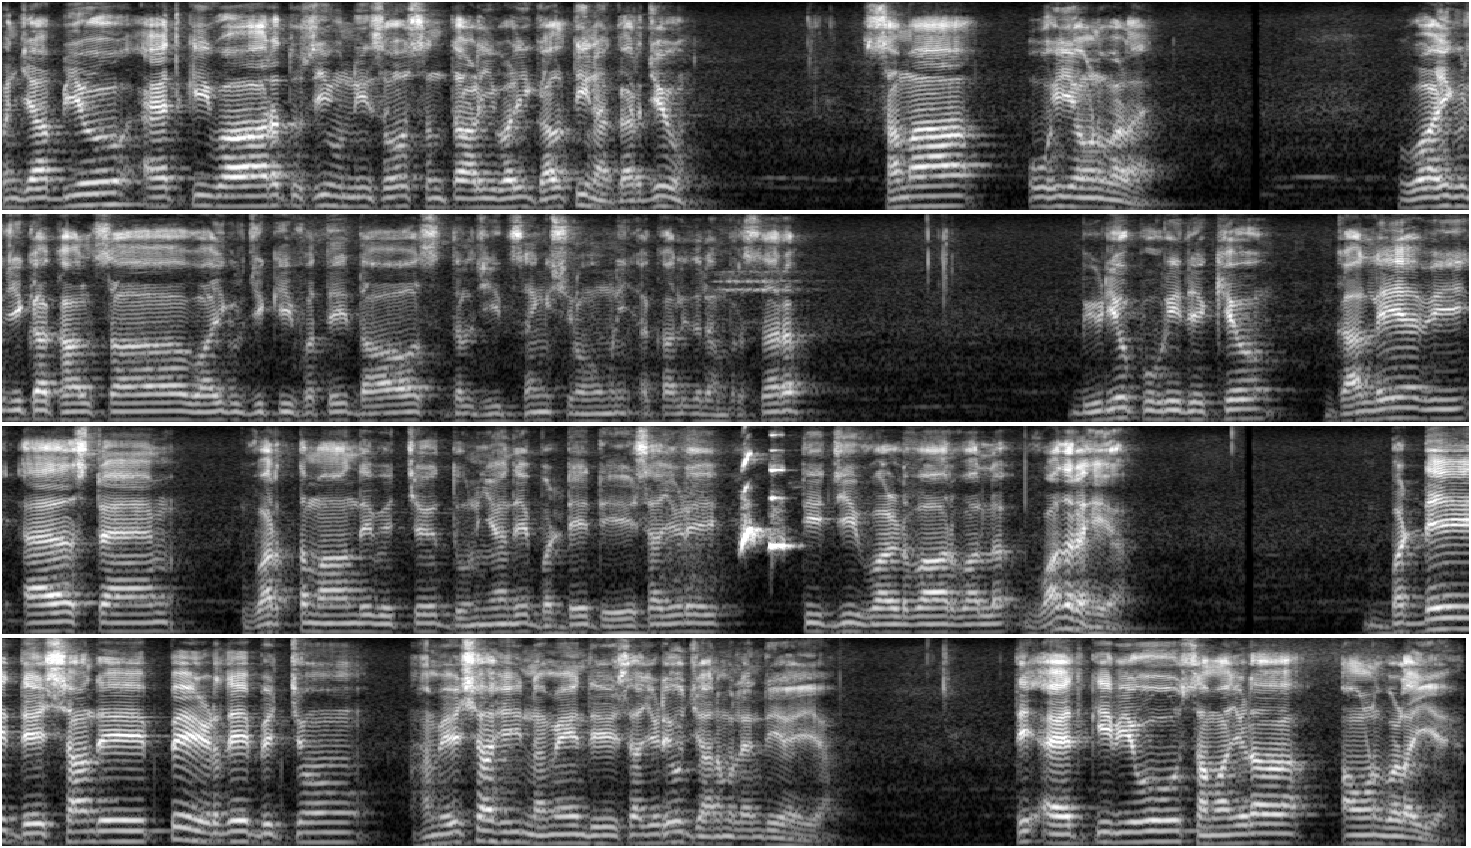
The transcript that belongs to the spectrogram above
ਪੰਜਾਬੀਓ, ਐਤਕੀ ਵਾਰ ਤੁਸੀਂ 1947 ਵਾਲੀ ਗਲਤੀ ਨਾ ਕਰ ਜਿਓ। ਸਮਾਂ ਉਹੀ ਆਉਣ ਵਾਲਾ ਹੈ। ਵਾਹਿਗੁਰੂ ਜੀ ਕਾ ਖਾਲਸਾ, ਵਾਹਿਗੁਰੂ ਜੀ ਕੀ ਫਤਿਹ। ਦਾਸ ਦਲਜੀਤ ਸਿੰਘ, ਸ਼੍ਰੋਮਣੀ ਅਕਾਲੀ ਦਲ ਅੰਮ੍ਰਿਤਸਰ। ਵੀਡੀਓ ਪੂਰੀ ਦੇਖਿਓ। ਗੱਲ ਇਹ ਹੈ ਵੀ ਇਸ ਟਾਈਮ ਵਰਤਮਾਨ ਦੇ ਵਿੱਚ ਦੁਨੀਆ ਦੇ ਵੱਡੇ ਦੇਸ਼ ਆ ਜਿਹੜੇ ਤੀਜੀ ਵਰਲਡ ਵਾਰ ਵੱਲ ਵਧ ਰਹੇ ਆ। ਵੱਡੇ ਦੇਸ਼ਾਂ ਦੇ ਭੇੜ ਦੇ ਵਿੱਚੋਂ ਹਮੇਸ਼ਾ ਹੀ ਨਵੇਂ ਦੇਸ਼ ਆ ਜਿਹੜੇ ਉਹ ਜਨਮ ਲੈਂਦੇ ਆਏ ਆ। ਤੇ ਐਤਕੀ ਵੀ ਉਹ ਸਮਾਂ ਜਿਹੜਾ ਆਉਣ ਵਾਲਾ ਹੀ ਹੈ।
